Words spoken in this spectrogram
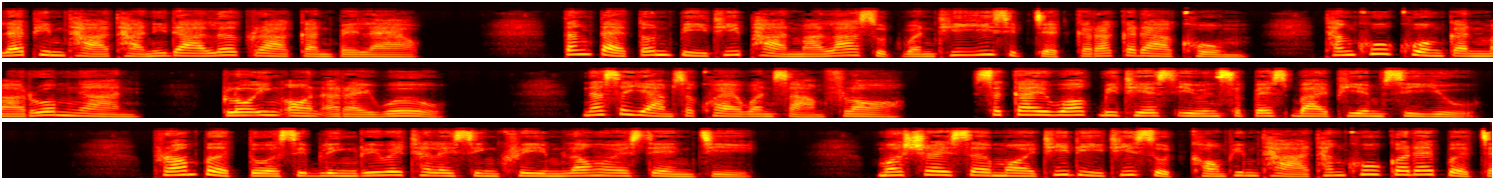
และพิมถาฐานิดาเลิกรากันไปแล้ว ตั้งแต่ต้นปีที่ผ่านมาล่าสุดวันที่ 27 กรกฎาคม ทั้งคู่ควงกันมาร่วมงาน Glowing on Arrival ณสยามสแควร์วัน3ฟลอร์ Skywalk BTS Event Space by PMCU พร้อมเปิดตัว Sibling Revitalizing Cream Long Lasting G มอยเจ มอร์เซอร์มอยที่ดีที่สุดของพิมถาทั้งคู่ก็ได้เปิดใจ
